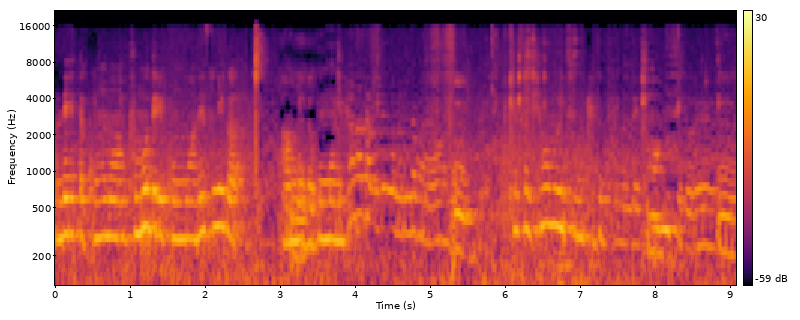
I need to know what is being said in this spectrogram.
안 되겠다. 공무원 부모들이 공무원 했으니까 아무래도 공무원이 편하다고 생각을 했나 봐요. 그래서 시험을 지금 계속 보는데 수강식을.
